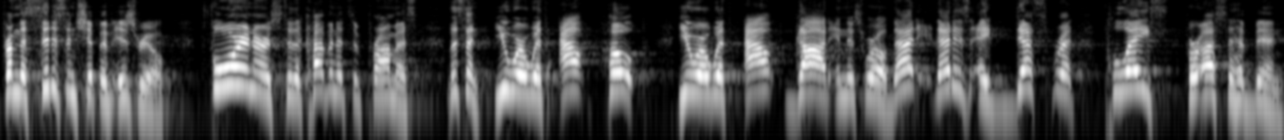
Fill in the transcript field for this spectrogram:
from the citizenship of Israel, foreigners to the covenants of promise. Listen, you were without hope you are without God in this world. That, that is a desperate place for us to have been.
